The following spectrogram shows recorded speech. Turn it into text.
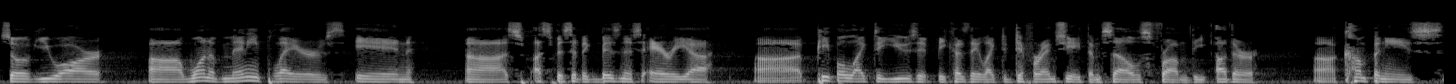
So if you are uh, one of many players in uh, a specific business area. Uh, people like to use it because they like to differentiate themselves from the other uh, companies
